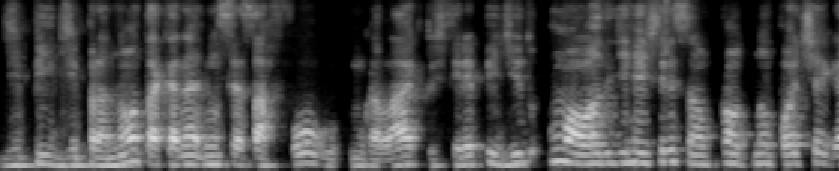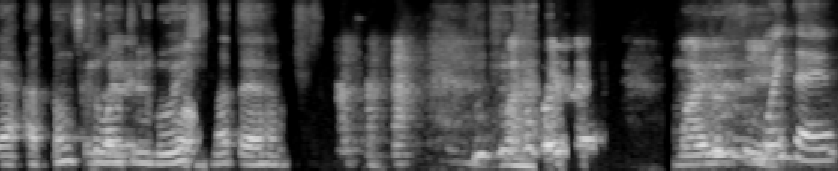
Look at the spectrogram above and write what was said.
de pedir para não atacar, né, não cessar fogo com o Galactus, teria pedido uma ordem de restrição. Pronto, não pode chegar a tantos é. quilômetros luz da Terra. Mas, pois é. Mas, assim, Boa ideia.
